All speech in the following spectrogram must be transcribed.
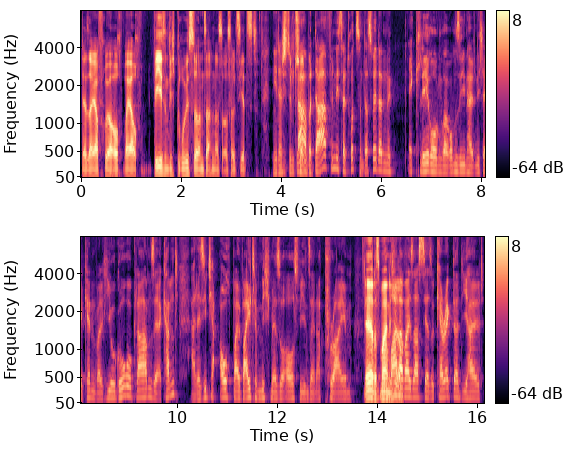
Der sah ja früher auch, war ja auch wesentlich größer und sah anders aus als jetzt. Nee, das stimmt Klar, schon. aber da finde ich es halt trotzdem, das wäre dann eine Erklärung, warum sie ihn halt nicht erkennen, weil Hyogoro, klar, haben sie erkannt, aber der sieht ja auch bei weitem nicht mehr so aus wie in seiner Prime. Ja, ja, das meine ich ja. Normalerweise hast du ja so Charakter, die halt,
